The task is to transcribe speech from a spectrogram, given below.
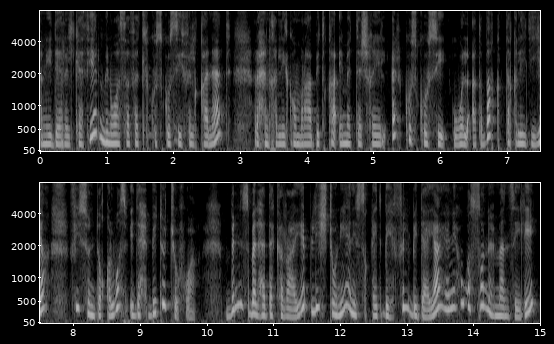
راني داير الكثير من وصفات الكسكسي في القناة. راح نخلي لكم رابط قائمة تشغيل الكسكسي والأطباق التقليدية في صندوق الوصف إذا حبيتوا تشوفوها. بالنسبة لهذاك الرايب اللي شفتوني يعني سقيت به في البداية يعني هو صنع منزلي.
